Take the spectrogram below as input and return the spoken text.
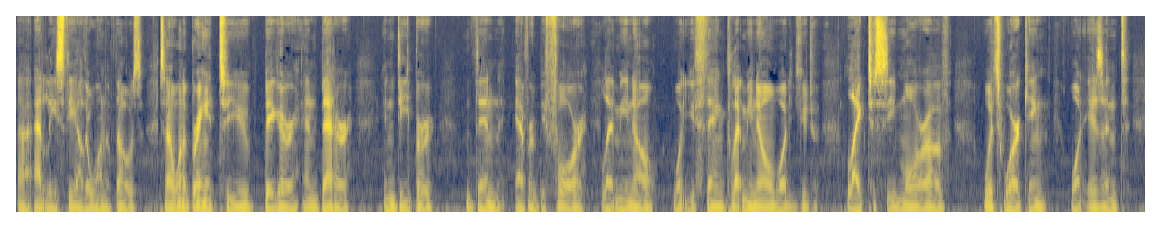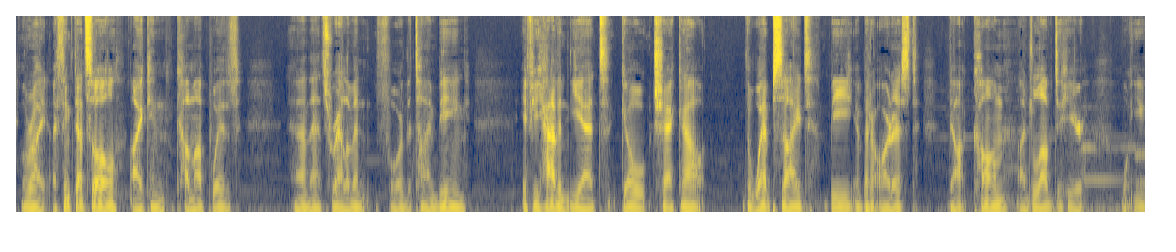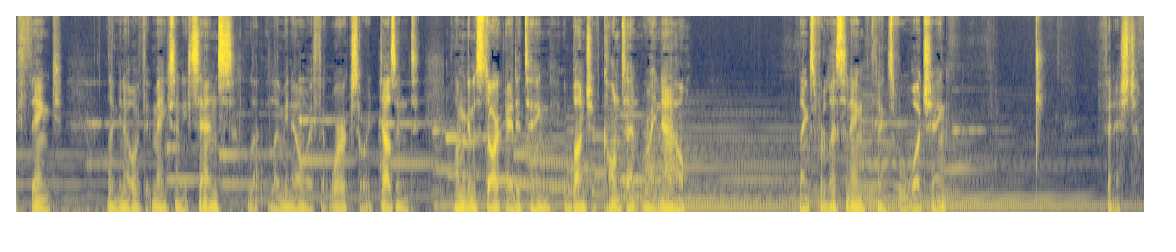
uh, at least the other one of those. So I want to bring it to you bigger and better and deeper than ever before. Let me know what you think. Let me know what you'd like to see more of, what's working, what isn't. All right, I think that's all I can come up with uh, that's relevant for the time being. If you haven't yet, go check out the website, beabetterartist.com. I'd love to hear what you think. Let me know if it makes any sense. Let, let me know if it works or it doesn't. I'm going to start editing a bunch of content right now. Thanks for listening. Thanks for watching. Finished.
